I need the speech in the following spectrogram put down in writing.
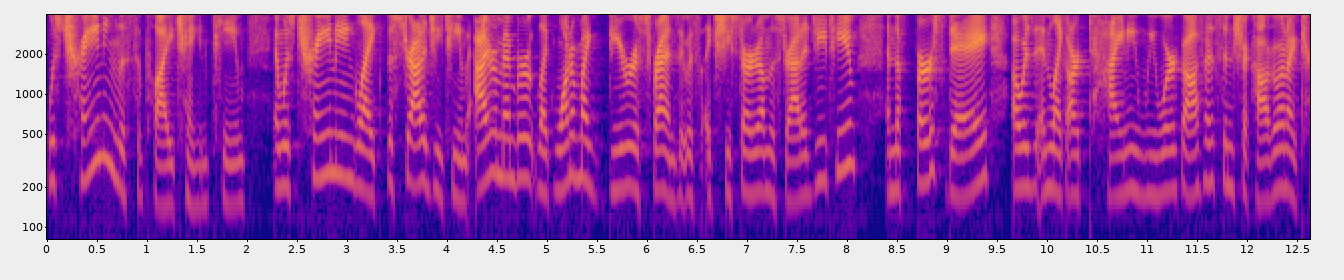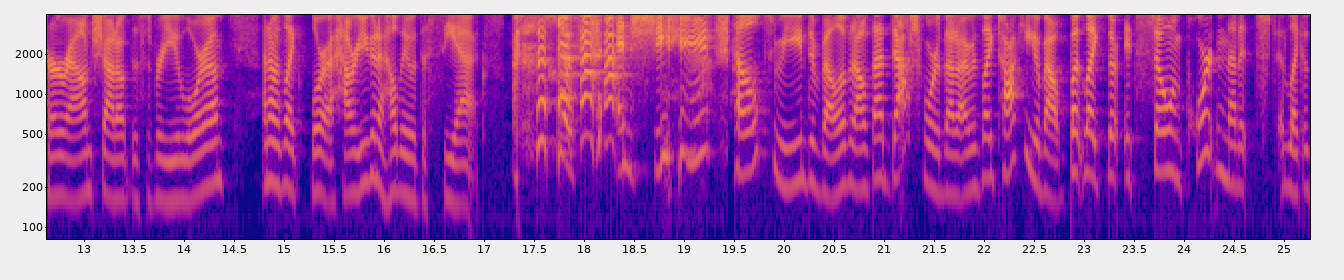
was training the supply chain team, and was training like the strategy team. I remember like one of my dearest friends, it was like she started on the strategy team. And the first day I was in like our tiny WeWork office in Chicago and I turn around, shout out, this is for you, Laura. And I was like, Laura, how are you going to help me with the CX? and she helped me develop out that dashboard that I was like talking about. But like, it's so important that it's like a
